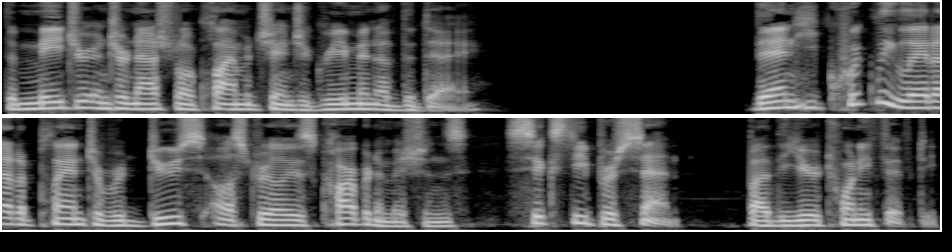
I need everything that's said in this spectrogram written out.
the major international climate change agreement of the day. Then he quickly laid out a plan to reduce Australia's carbon emissions 60% by the year 2050.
